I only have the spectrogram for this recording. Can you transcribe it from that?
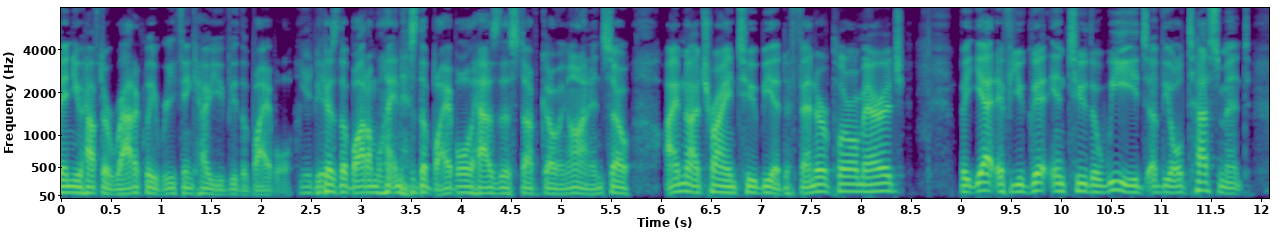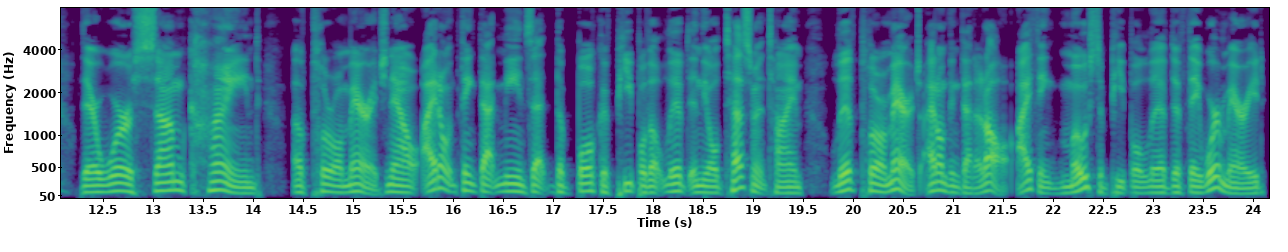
then you have to radically rethink how you view the Bible. Because the bottom line is the Bible has this stuff going on. And so I'm not trying to be a defender of plural marriage, but yet if you get into the weeds of the Old Testament, there were some kind of plural marriage. Now, I don't think that means that the bulk of people that lived in the Old Testament time lived plural marriage. I don't think that at all. I think most of people lived, if they were married,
